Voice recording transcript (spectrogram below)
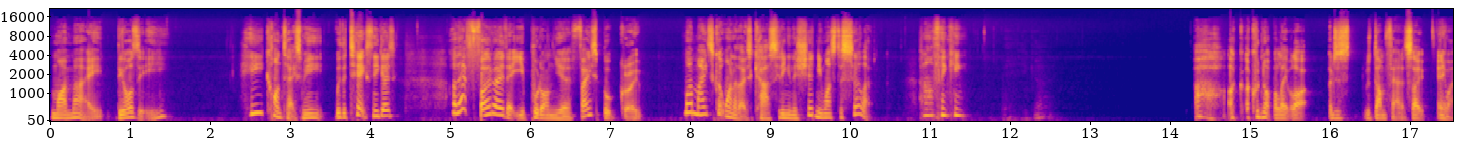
my mate, the Aussie, he contacts me with a text and he goes, Oh, that photo that you put on your Facebook group, my mate's got one of those cars sitting in the shed and he wants to sell it. And I'm thinking, oh, I, I could not believe it. Like, I just was dumbfounded. So anyway,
